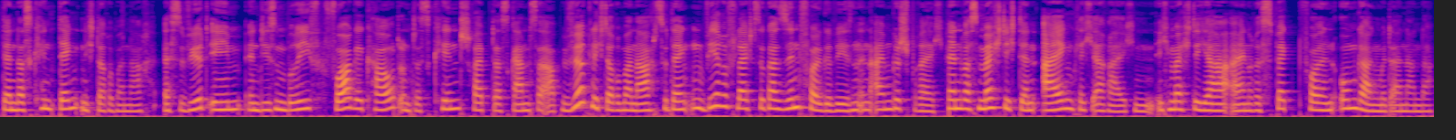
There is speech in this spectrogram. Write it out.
denn das Kind denkt nicht darüber nach. Es wird ihm in diesem Brief vorgekaut und das Kind schreibt das Ganze ab. Wirklich darüber nachzudenken, wäre vielleicht sogar sinnvoll gewesen in einem Gespräch. Denn was möchte ich denn eigentlich erreichen? Ich möchte ja ein einen respektvollen Umgang miteinander.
